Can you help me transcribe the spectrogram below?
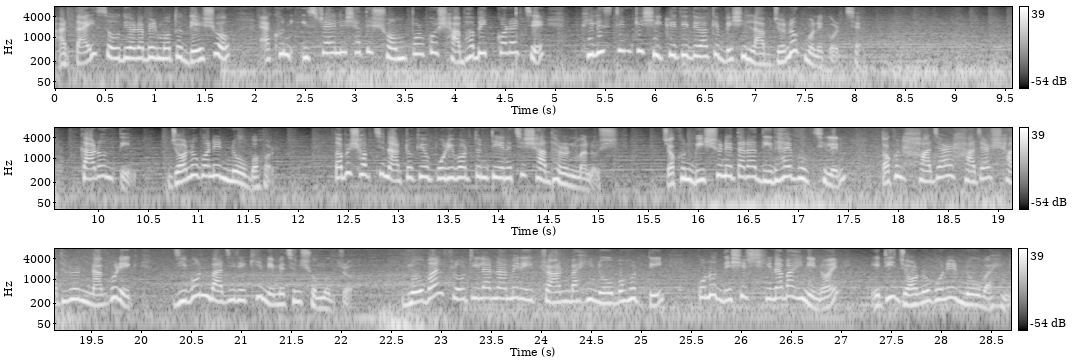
আর তাই সৌদি আরবের মতো দেশও এখন ইসরায়েলের সাথে সম্পর্ক স্বাভাবিক করার চেয়ে ফিলিস্তিনকে স্বীকৃতি দেওয়াকে বেশি লাভজনক মনে করছে। কারণ তিন জনগণের নৌবহর। তবে সবচেয়ে নাটকীয় পরিবর্তনটি এনেছে সাধারণ মানুষ। যখন বিশ্ব নেতারা দ্বিধায় ভুগছিলেন, তখন হাজার হাজার সাধারণ নাগরিক জীবন বাজি রেখে নেমেছেন সমুদ্র। গ্লোবাল ফ্লোটিলা নামের এই ত্রাণবাহী নৌবহরটি কোনো দেশের সেনাবাহিনী নয়, এটি জনগণের নৌবাহিনী।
